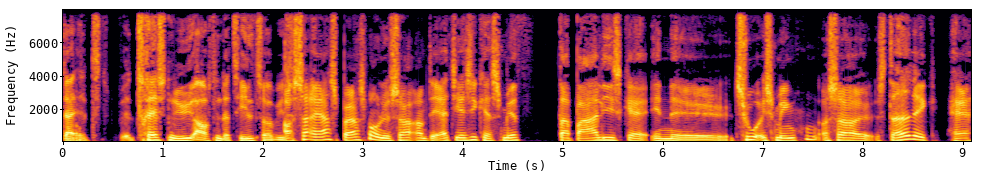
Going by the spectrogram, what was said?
der er t- 60 nye afsnit af Teletubbies. Og så er spørgsmålet så, om det er Jessica Smith, der bare lige skal en øh, tur i sminken, og så øh, stadigvæk have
